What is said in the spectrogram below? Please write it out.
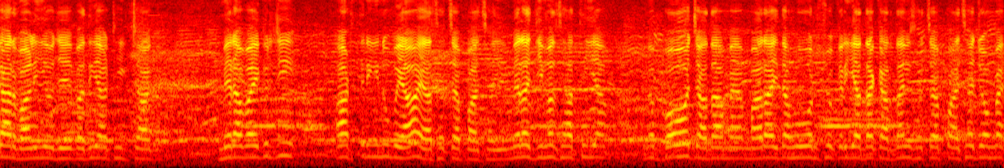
ਘਰ ਵਾਲੀ ਹੋ ਜੇ ਵਧੀਆ ਠੀਕ ਠਾਕ ਮੇਰਾ ਵਾਹਿਗੁਰੂ ਜੀ 8 ਤਰੀਕ ਨੂੰ ਵਿਆਹ ਹੋਇਆ ਸੱਚਾ ਪਾਤਸ਼ਾਹ ਜੀ। ਮੇਰਾ ਜੀਵਨ ਸਾਥੀ ਆ। ਮੈਂ ਬਹੁਤ ਜ਼ਿਆਦਾ, ਮੈਂ ਮਹਾਰਾਜ ਦਾ ਹੋਰ ਸ਼ੁਕਰੀਆ ਅਦਾ ਕਰਦਾ ਵੀ ਸੱਚਾ ਪਾਤਸ਼ਾਹ ਜੋ ਮੈਂ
